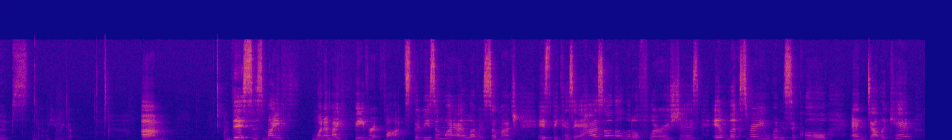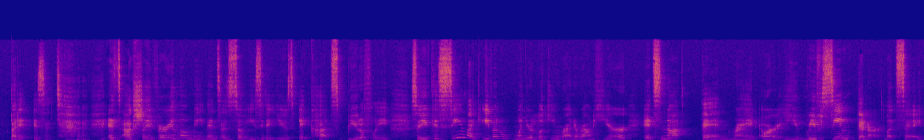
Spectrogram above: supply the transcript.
Oops, no, here we go. Um, this is my one of my favorite fonts. The reason why I love it so much is because it has all the little flourishes. It looks very whimsical and delicate, but it isn't. it's actually very low maintenance and so easy to use. It cuts beautifully. So you can see like even when you're looking right around here, it's not thin, right? Or you we've seen thinner, let's say.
